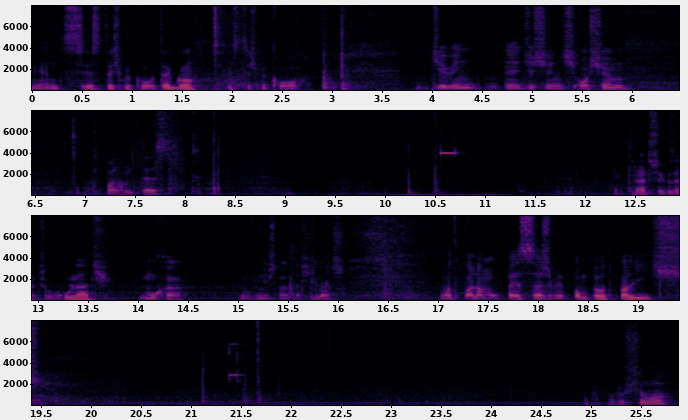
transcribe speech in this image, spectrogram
Więc jesteśmy koło tego. Jesteśmy koło 9, e, 10, 8. Odpalam test. Wiatraczek zaczął hulać. Mucha również na zasilacz. Odpalam UPS-a, żeby pompę odpalić. Ruszyło.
